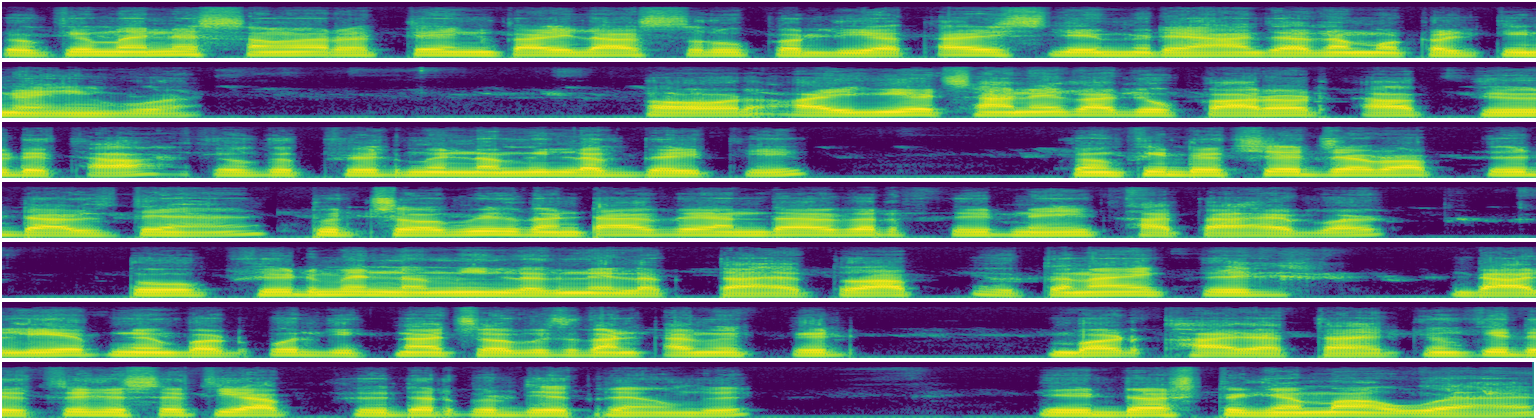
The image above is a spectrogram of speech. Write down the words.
क्योंकि मैंने समय रहते इनका इलाज शुरू कर दिया था, इसलिए मेरे यहाँ ज़्यादा मोटलिटी नहीं हुआ। और आईवीएच आने का जो कारण था, फ़ीड था, क्योंकि फ़ीड में नमी लग गई थी। क्योंकि देखिए, जब आप फ़ीड डालते हैं तो 24 घंटा के अंदर अगर फ़ीड नहीं खाता है बर्ड तो फ़ीड में नमी लगने लगता है। तो आप उतना ही फ़ीड डालिए अपने बर्ड को जितना चौबीस घंटा में फ़ीड बर्ड खा जाता है। क्योंकि देखते जैसे कि आप फीडर पर देख रहे होंगे, ये डस्ट जमा हुआ है।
